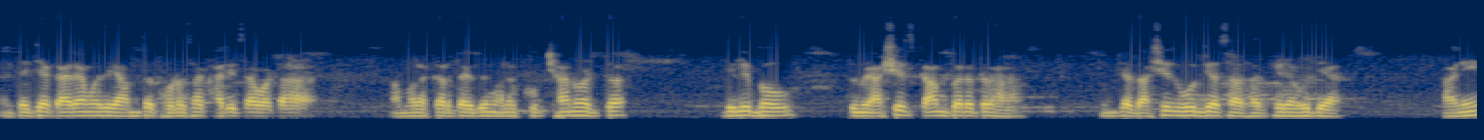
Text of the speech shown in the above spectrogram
आणि त्याच्या कार्यामध्ये आमचा थोडासा खारीचा वाटा आम्हाला करता येतो मला खूप छान वाटतं. दिलीप भाऊ तुम्ही असेच काम करत राहा. तुमच्यात अशीच ऊर्जा सा- सारखी राहू द्या आणि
